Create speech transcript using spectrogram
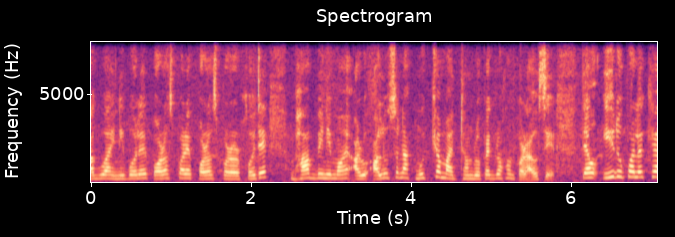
আগুৱাই নিবলৈ পৰস্পৰে পৰস্পৰৰ সৈতে ভাৱ বিনিময় আৰু আলোচনাক মুখ্য মাধ্যমৰূপে গ্ৰহণ কৰা উচিত। তেওঁ ঈদ উপলক্ষে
